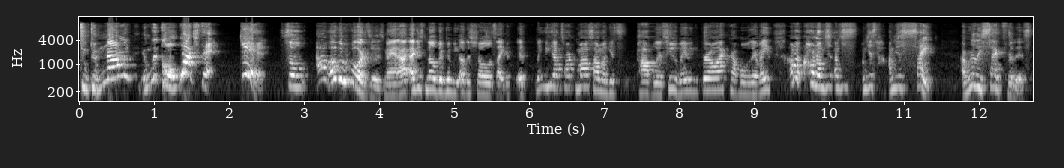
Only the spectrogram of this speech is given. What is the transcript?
to Toonami, and we're gonna watch that. Yeah. So I'm, I'm looking forward to this, man. I, I just know there's gonna be other shows like if, if maybe y'all talk about gets popular too. Maybe bring all that crap over there. I'm, I don't know. I'm just, I'm just, I'm just, I'm just psyched. I'm really psyched for this.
